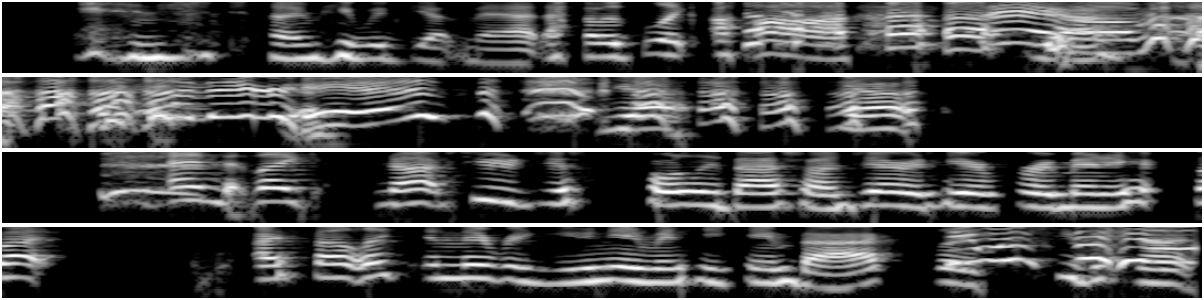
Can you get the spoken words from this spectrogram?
Anytime he would get mad, I was like, ah, Sam, there he is. Yeah, yeah. and like not to just totally bash on Jared here for a minute, but I felt like in the reunion when he came back, like he was, not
